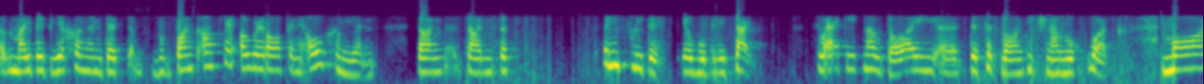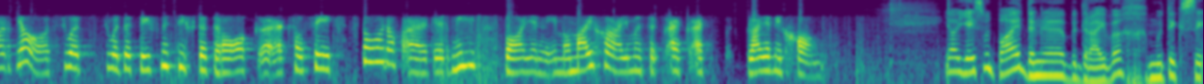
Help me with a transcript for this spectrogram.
uh, my beweging en dit want as jy ouer raak in die algemeen dan dan dit invloed jou mobiliteit. So ek het nou daai uh, disadvantage nou nog ook. Maar ja, so so dit definitief dit raak uh, ek sal sê stadig erger nie baie nie, maar my geheim is ek ek, ek bly in die gang. Ja, jy's met baie dinge bedrywig, moet ek sê,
